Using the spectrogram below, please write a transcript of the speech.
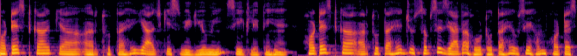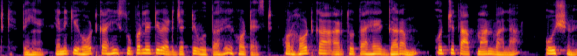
हॉटेस्ट का क्या अर्थ होता है, ये आज की इस वीडियो में सीख लेते हैं। हॉटेस्ट का अर्थ होता है, जो सबसे ज़्यादा हॉट होता है, उसे हम हॉटेस्ट कहते हैं। यानी कि हॉट का ही सुपरलेटिव एडजेक्टिव होता है, हॉटेस्ट। और हॉट का अर्थ होता है गर्म, उच्च तापमान वाला, उष्ण,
